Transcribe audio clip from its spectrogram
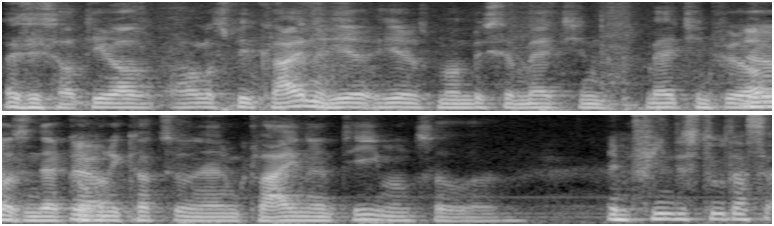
Es ist halt hier alles viel kleiner. Hier, hier ist man ein bisschen Mädchen, Mädchen für ja, alles in der Kommunikation, ja. in einem kleineren Team und so. Empfindest du das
